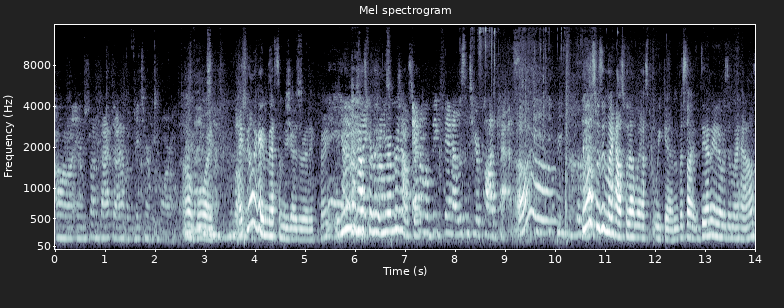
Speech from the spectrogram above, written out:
Uh, and fun fact, that I have a midterm tomorrow. Oh boy. I feel like I met some of you guys already, right? you were in my house for the, you were in my house, And right? I'm a big fan. I listen to your podcast. Oh. Who else was in my house for that last weekend? Besides Danny, I was in my house.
